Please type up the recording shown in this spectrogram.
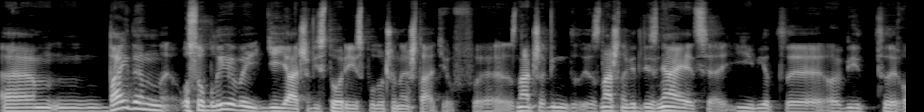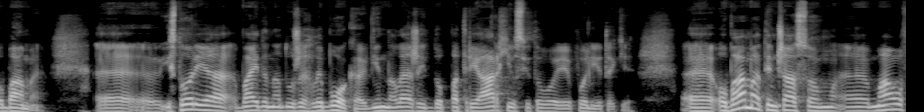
Ем, Байден особливий діяч в історії Сполучених Штатів. Е, Значно він значно відрізняється і від, е, від Обами. Е, Історія Байдена дуже глибока. Він належить до патріархів світової політики. Е, Обама тим часом е, мав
